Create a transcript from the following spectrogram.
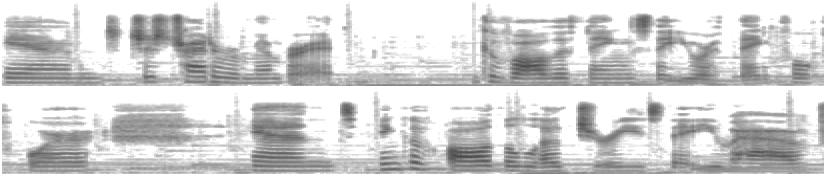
and just try to remember it. Think of all the things that you are thankful for and think of all the luxuries that you have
